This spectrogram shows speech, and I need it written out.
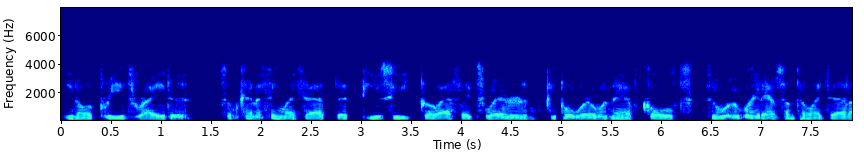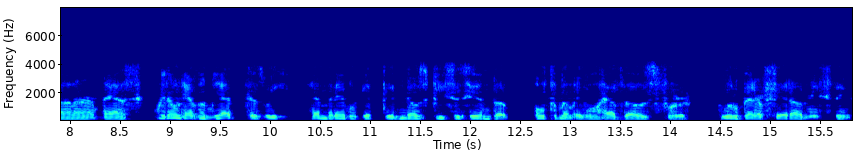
you know, a breathe right or some kind of thing like that that you see pro athletes wear and people wear when they have colds. So we're going to have something like that on our mask. We don't have them yet because we haven't been able to get good nose pieces in, but ultimately we'll have those for a little better fit on these things.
